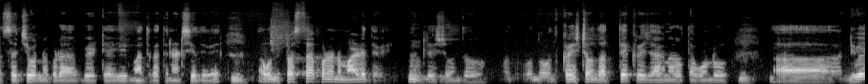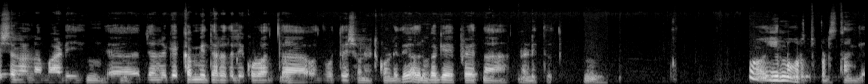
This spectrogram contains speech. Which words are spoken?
ಸಚಿವರನ್ನ ಕೂಡ ಭೇಟಿಯಾಗಿ ಮಾತುಕತೆ ನಡೆಸಿದ್ದೇವೆ. ಒಂದು ಪ್ರಸ್ತಾಪನೆಯನ್ನು ಮಾಡಿದ್ದೇವೆ. ಅಟ್ಲೀಸ್ಟ್ ಒಂದು ಒಂದು ಒಂದು ಕನಿಷ್ಠ ಒಂದು ಹತ್ತು ಎಕರೆ ಜಾಗನ ತಗೊಂಡು ಆ ನಿವೇಶನಗಳನ್ನ ಮಾಡಿ ಜನರಿಗೆ ಕಮ್ಮಿ ದರದಲ್ಲಿ ಕೊಡುವಂತ ಒಂದು ಉದ್ದೇಶವನ್ನು ಇಟ್ಕೊಂಡಿದ್ದೀವಿ ಅದ್ರ ಬಗ್ಗೆ ಪ್ರಯತ್ನ ನಡೀತದೆ ಇನ್ನು ಹೊರತುಪಡಿಸ್ದಂಗೆ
